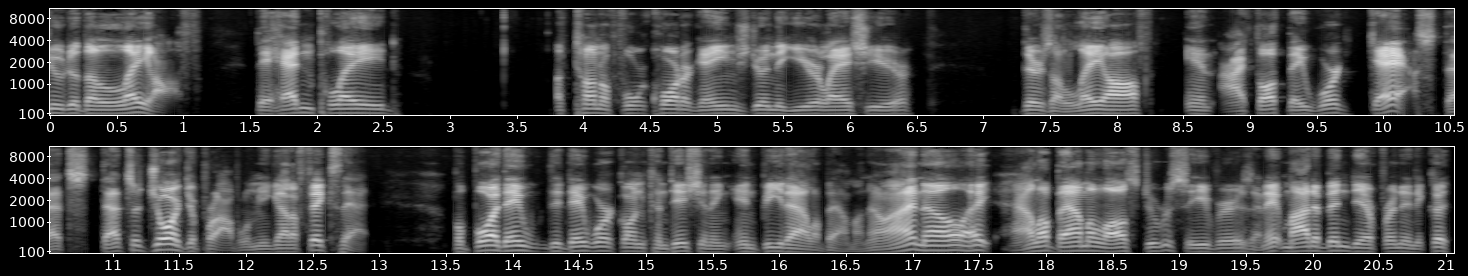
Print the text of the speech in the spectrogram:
due to the layoff. They hadn't played a ton of four quarter games during the year last year. There's a layoff, and I thought they were gassed. That's that's a Georgia problem. You got to fix that. But boy, they did they work on conditioning and beat Alabama. Now I know hey, Alabama lost two receivers, and it might have been different, and it could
